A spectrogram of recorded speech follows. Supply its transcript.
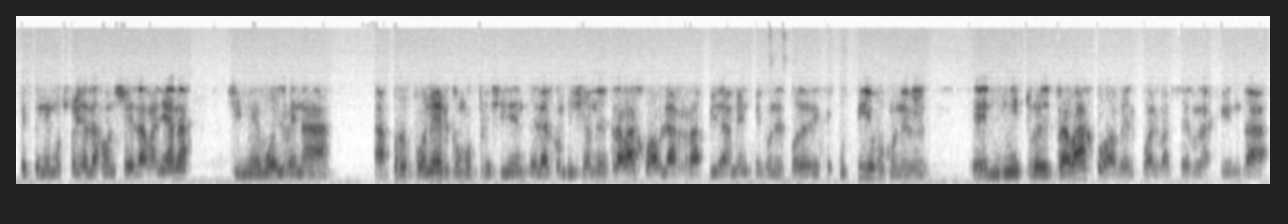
que tenemos hoy a las 11 de la mañana, si me vuelven a, a proponer como presidente de la Comisión de Trabajo, hablar rápidamente con el Poder Ejecutivo, con el, el ministro de Trabajo, a ver cuál va a ser la agenda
